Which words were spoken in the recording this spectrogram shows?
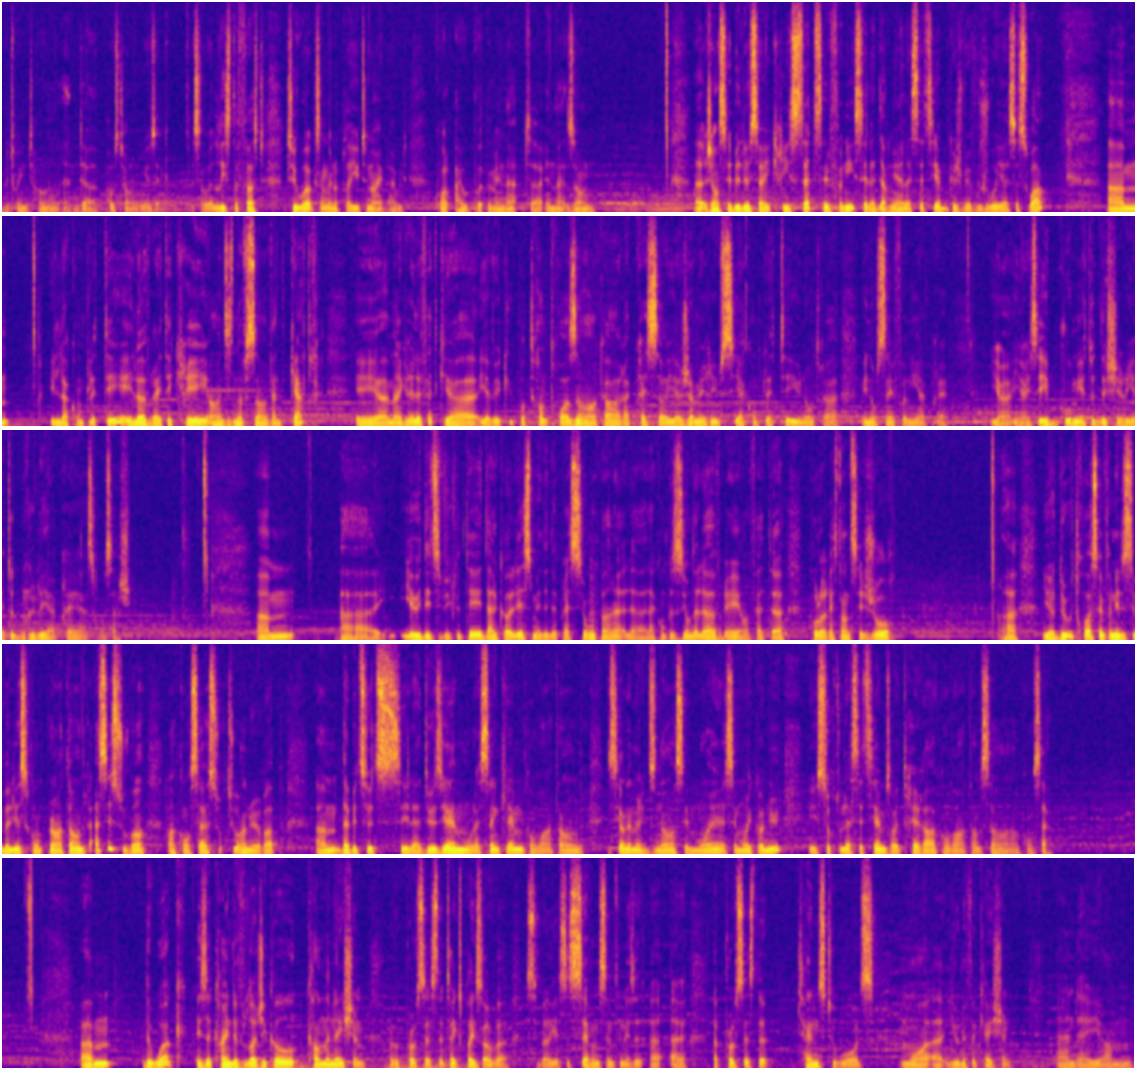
between tonal and uh, post-tonal music. So at least the first two works I'm going to play you tonight, I would I would put them in that uh, in that zone. Euh, Jean Sibelius a écrit sept symphonies, c'est la dernière, la septième que je vais vous jouer euh, ce soir. Um, il l'a complétée et l'œuvre a été créée en 1924. Et euh, malgré le fait qu'il a, vécu pour 33 ans encore, après ça, il n'a jamais réussi à compléter une autre, euh, symphonie après. Il a essayé beaucoup, mais il a tout déchiré, il a tout brûlé après, à ce qu'on sache. Um, euh, il y a eu des difficultés d'alcoolisme et de dépression pendant la, composition de l'œuvre et en fait, euh, pour le restant de ses jours, euh, il y a deux ou trois symphonies de Sibelius qu'on peut entendre assez souvent en concert, surtout en Europe. Euh, D'habitude, c'est la deuxième ou la cinquième qu'on va entendre. Ici, en Amérique du Nord, c'est moins, moins connu. Et surtout, la septième, ça va être très rare qu'on va entendre ça en concert. The work is a kind of logical culmination of a process that takes place over Sibelius' seven symphonies, a, a, a, process that tends towards more uh, unification and a, um,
